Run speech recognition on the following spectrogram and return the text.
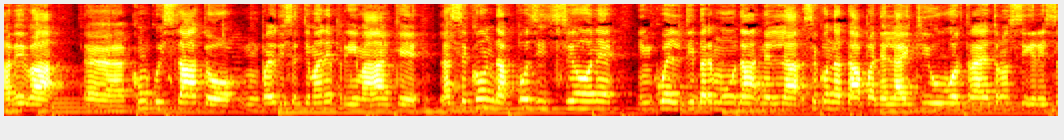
aveva eh, conquistato un paio di settimane prima anche la seconda posizione in quel di Bermuda nella seconda tappa dell'ITU World Triathlon Series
